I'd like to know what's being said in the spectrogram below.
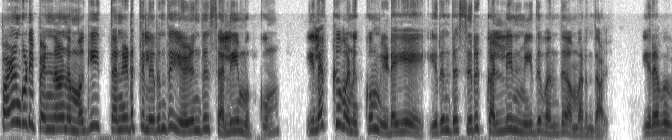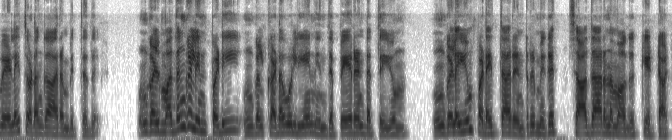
பழங்குடி பெண்ணான மகி தன்னிடத்திலிருந்து எழுந்து சலீமுக்கும் இலக்குவனுக்கும் இடையே இருந்த சிறு கல்லின் மீது வந்து அமர்ந்தாள். இரவு வேளை தொடங்க ஆரம்பித்தது. உங்கள் மதங்களின்படி உங்கள் கடவுள் ஏன் இந்த பேரண்டத்தையும் உங்களையும் படைத்தார் என்று மிகச் சாதாரணமாக கேட்டாள்.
